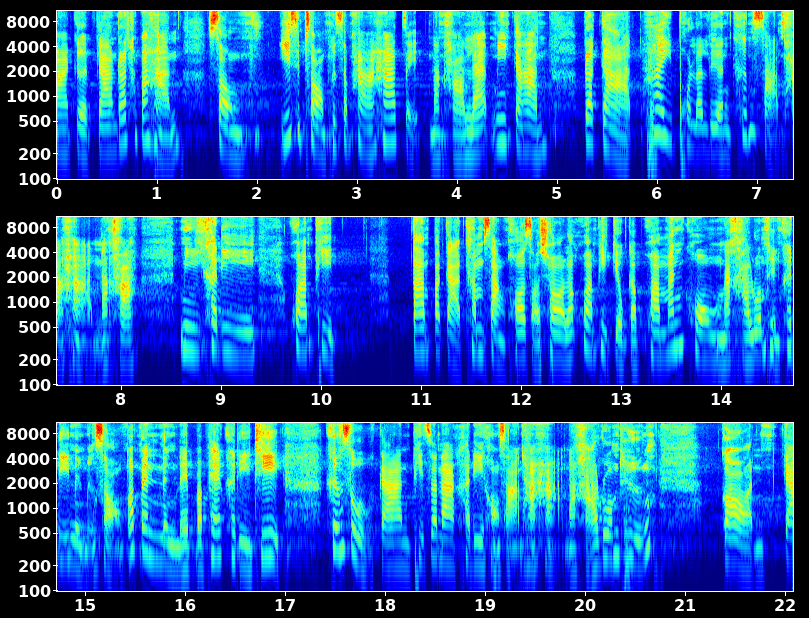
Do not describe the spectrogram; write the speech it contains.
มาเกิดการรัฐประหาร 2 22 พฤษภา57 นะคะ และมีการประกาศให้พลเรือนขึ้นศาลทหารนะคะ มีคดีความผิดตามประกาศคำสั่งคอสช และความผิดเกี่ยวกับความมั่นคงนะคะ รวมถึงคดี1นึก็เป็นหนึ่งในประเภทคดีที่ขึ้นสู่การพิจารณาคดีของศาลทหารนะคะ รวมถึง ก่อนก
